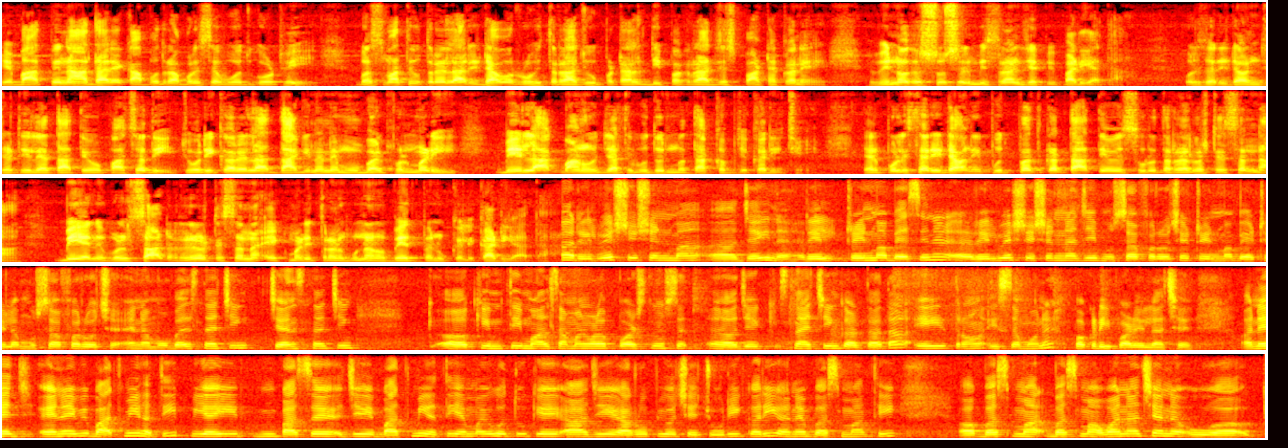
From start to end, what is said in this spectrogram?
જે બાતમીના આધારે કાપોદરા પોલીસે વોચ ગોઠવી બસમાંથી ઉતરેલા રીઢાવર રોહિત રાજુ પટેલ, દીપક રાજેશ પાઠક અને વિનોદ સુશીલ મિશ્રાને ઝડપી પાડ્યા હતા. પોલીસે રિટર્ન ઝડપી લેતા તેઓ પાસેથી ચોરી કરેલા દાગીના અને મોબાઈલ ફોન મળી બે લાખ બાણું હજારથી વધુ મતા કબજે કરી છે. ત્યારે પોલીસે રીઢાવની પૂછપરછ કરતા તેઓએ સુરત રેલવે સ્ટેશનના બે અને વલસાડ રેલવે સ્ટેશનના એક મળી ત્રણ ગુનાનો ભેદ પણ ઉકેલી કાઢ્યા હતા. રેલવે સ્ટેશનમાં જઈને રેલ ટ્રેનમાં બેસીને રેલવે સ્ટેશનના જે મુસાફરો છે, ટ્રેનમાં બેઠેલા મુસાફરો છે, એના મોબાઈલ સ્નેચિંગ, ચેન સ્નેચિંગ કિંમતી માલ સામાનવાળા પર્સનું જે સ્નેચિંગ કરતા હતા, એ ત્રણ ઇસમોને પકડી પાડેલા છે. અને એને એવી બાતમી હતી પીઆઈ પાસે જે બાતમી હતી, એમાં એવું હતું કે આ જે આરોપીઓ છે, ચોરી કરી અને બસમાંથી બસમાં બસમાં આવવાના છે અને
